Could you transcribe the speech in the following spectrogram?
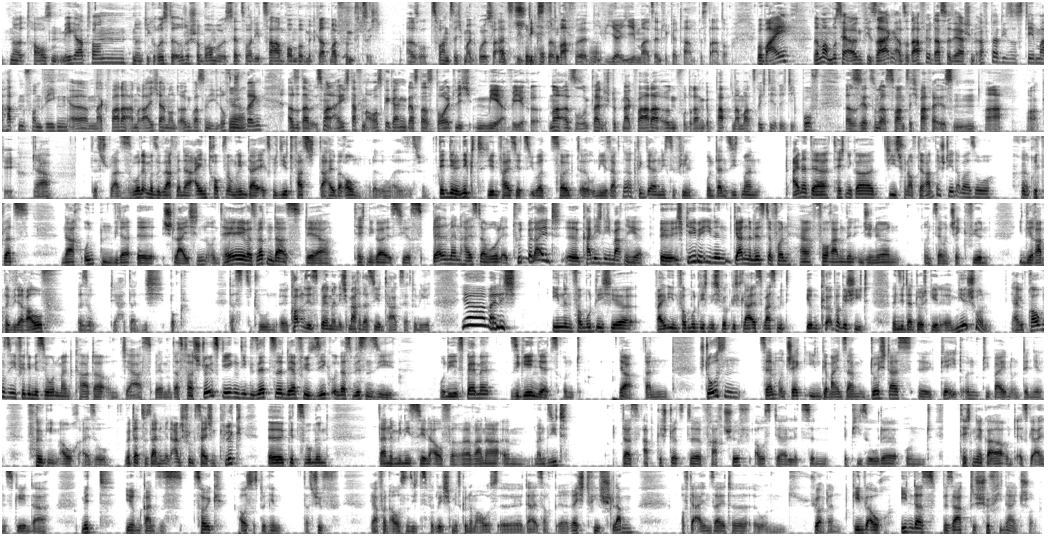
ne, 1000 Megatonnen. Ne, die größte irdische Bombe bis jetzt war die Zar-Bombe mit gerade mal 50. Also 20 mal größer als die dickste heftig, Waffe, ja. die wir jemals entwickelt haben bis dato. Wobei, ne, man muss ja irgendwie sagen, also dafür, dass sie ja schon öfter dieses Thema hatten, von wegen ähm, Naquada anreichern und irgendwas in die Luft Ja. sprengen, also da ist man eigentlich davon ausgegangen, dass das deutlich mehr wäre. Ne, also so ein kleines Stück Naquada irgendwo dran gepappt, dann macht es richtig, richtig puff. Dass es jetzt nur das 20-fache ist, hm, ah, okay. Ja, das, also es wurde immer so gesagt, wenn da ein Tropfen irgendwo da explodiert fast der halbe Raum oder so. Also es ist schon. Daniel nickt, jedenfalls jetzt überzeugt. Äh, Uni sagt, na, klingt ja nicht so viel. Und dann sieht man einer der Techniker, die schon auf der Rampe stehen, aber so rückwärts nach unten wieder äh, schleichen. Und hey, was wird denn das? Der Techniker ist hier Spellman, heißt er wohl. Er tut mir leid, äh, kann ich nicht machen hier. Äh, ich gebe Ihnen gerne eine Liste von hervorragenden Ingenieuren und Sam und Jack führen ihn die Rampe wieder rauf. Also, der hat dann nicht Bock, das zu tun. Äh, kommen Sie, Spellman, ich mache das jeden Tag, sagt O'Neill. Ja, weil ich Ihnen vermutlich hier, weil Ihnen vermutlich nicht wirklich klar ist, was mit Ihrem Körper geschieht, wenn Sie da durchgehen. Äh, mir schon. Ja, wir brauchen Sie für die Mission, meint Carter. Und ja, Spellman, das verstößt gegen die Gesetze der Physik und das wissen Sie. Und die Spellman, Sie gehen jetzt. Und ja, dann stoßen Sam und Jack ihn gemeinsam durch das äh, Gate und die beiden und Daniel folgen ihm auch. Also wird er zu seinem in Anführungszeichen Glück äh, gezwungen. Dann eine Miniszene auf Ravanna. Ähm, man sieht das abgestürzte Frachtschiff aus der letzten Episode und Techniker und SG1 gehen da mit ihrem ganzes Zeug, Ausrüstung hin. Das Schiff, ja, von außen sieht es wirklich mitgenommen aus. Äh, da ist auch äh, recht viel Schlamm auf der einen Seite und ja, dann gehen wir auch in das besagte Schiff hinein schon.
